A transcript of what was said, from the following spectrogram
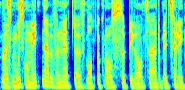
Was muss man mitnehmen für einen TÜV-Motocross-Pilot zu werden? Ein bisschen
